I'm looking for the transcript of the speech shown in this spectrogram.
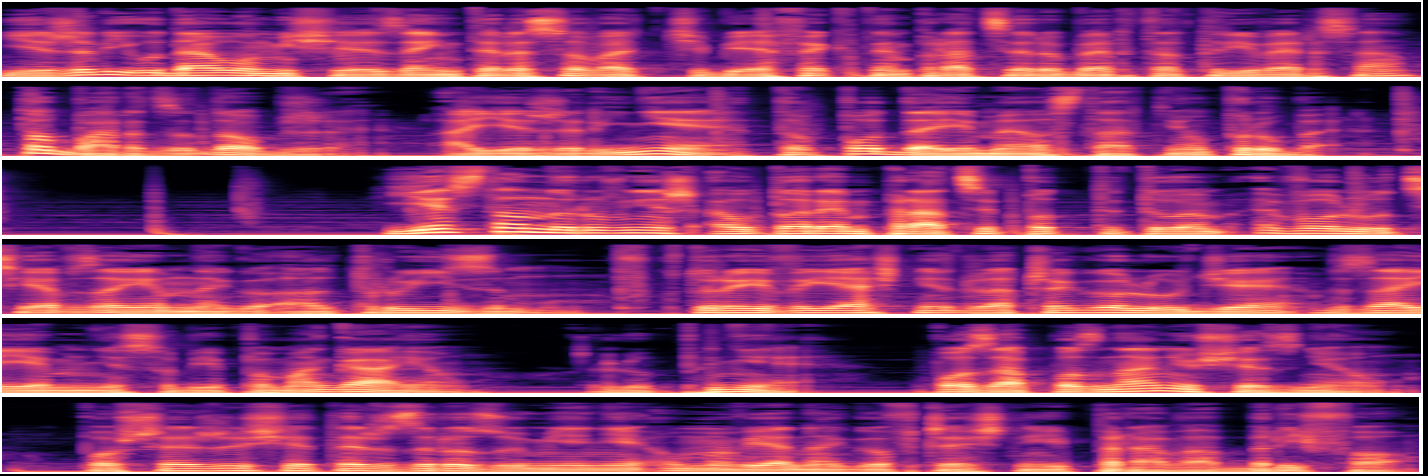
Jeżeli udało mi się zainteresować Ciebie efektem pracy Roberta Triversa, to bardzo dobrze, a jeżeli nie, to podejmę ostatnią próbę. Jest on również autorem pracy pod tytułem Ewolucja wzajemnego altruizmu, w której wyjaśnia, dlaczego ludzie wzajemnie sobie pomagają lub nie. Po zapoznaniu się z nią, poszerzy się też zrozumienie omawianego wcześniej prawa Brifo.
